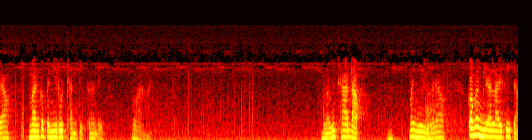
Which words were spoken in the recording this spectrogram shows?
แล้ว มันก็เป็นนิรุตชันติเท่านั้นเองว่างเมื่อวิชาดับ ไม่มีเหลือแล้ว ก็ไม่มีอะไรที่จะ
